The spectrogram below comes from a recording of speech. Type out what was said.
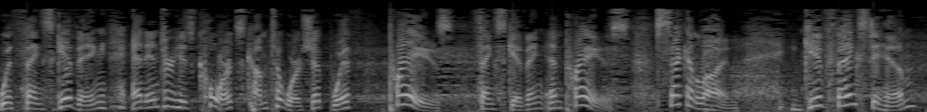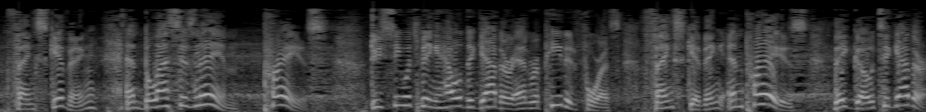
with thanksgiving, and enter his courts, come to worship with praise. Thanksgiving and praise. Second line. Give thanks to him, thanksgiving, and bless his name praise. Do you see what's being held together and repeated for us? Thanksgiving and praise. They go together.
